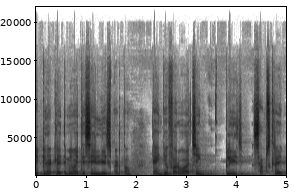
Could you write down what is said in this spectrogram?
చెప్పినట్లయితే మేమైతే సేల్ చేసి పెడతాం. Thank you for watching please subscribe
